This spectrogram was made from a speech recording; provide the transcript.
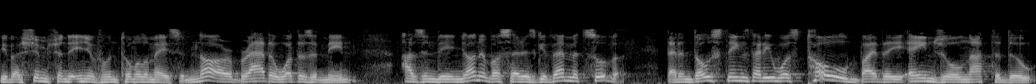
inyan. Nor, rather, what does it mean? As in the inyanim vaser is given mitzuva, that in those things that he was told by the angel not to do,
